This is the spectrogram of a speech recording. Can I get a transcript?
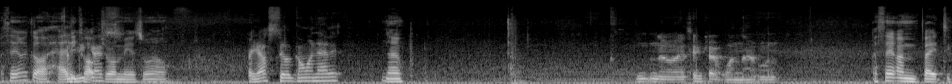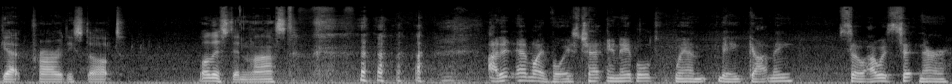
I think I got a helicopter guys- on me as well. Are y'all still going at it? No, No, I think I won that one. I think I'm about to get priority stopped. Well, this didn't last. I didn't have my voice chat enabled when they got me, so I was sitting there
